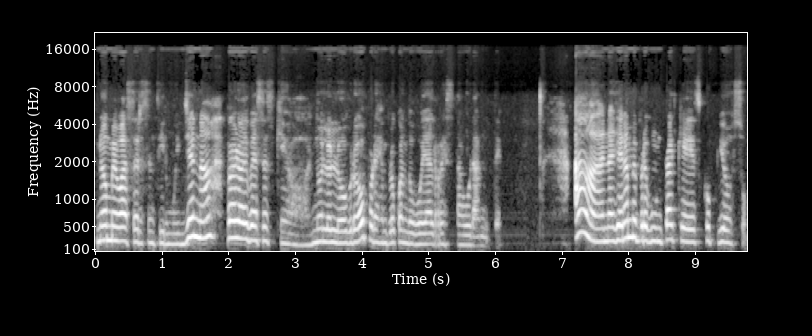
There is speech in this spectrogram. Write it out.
no me va a hacer sentir muy llena, pero hay veces que no lo logro, por ejemplo, cuando voy al restaurante. Ah, Nayera me pregunta qué es copioso,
